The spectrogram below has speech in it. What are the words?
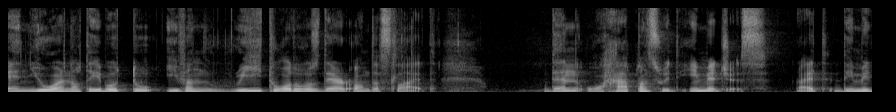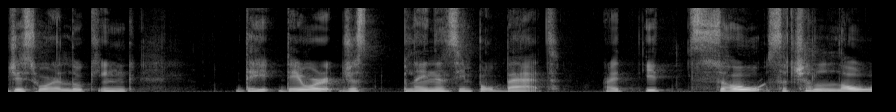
and you are not able to even read what was there on the slide. Then what happens with images, right? The images were looking they they were just plain and simple bad, right? It's so such a low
